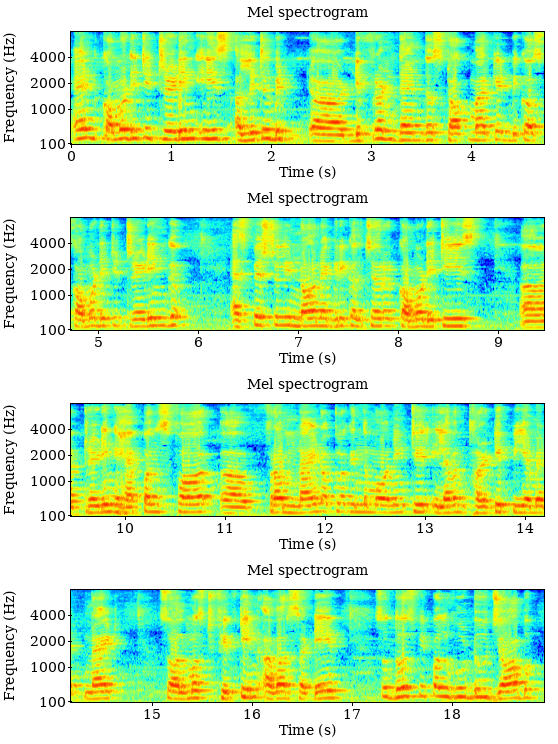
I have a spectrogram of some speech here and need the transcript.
and commodity trading is a little bit uh, different than the stock market because commodity trading especially non-agriculture commodities uh, trading happens for uh, from 9 o'clock in the morning till 11:30 pm at night. So almost 15 hours a day. So those people who do job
